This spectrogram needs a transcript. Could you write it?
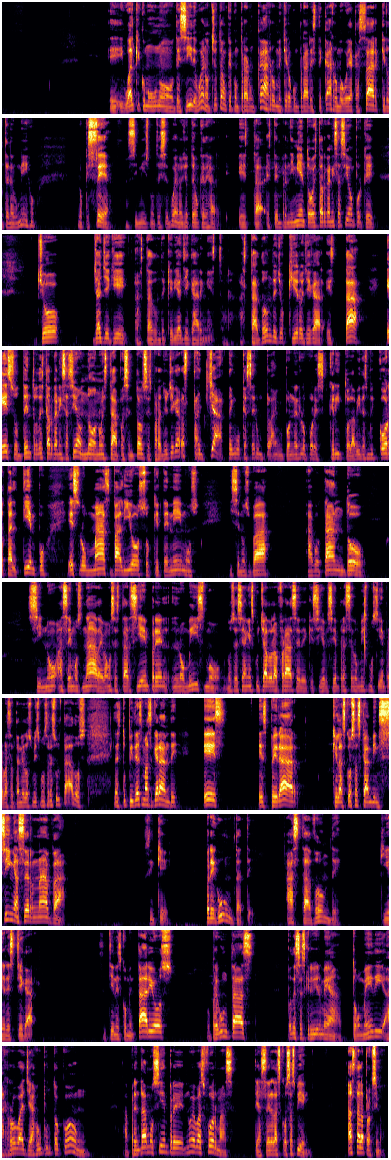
Eh, igual que como uno decide, bueno, yo tengo que comprar un carro, me quiero comprar este carro, me voy a casar, quiero tener un hijo, lo que sea, así mismo. Dice, bueno, yo tengo que dejar esta, este emprendimiento o esta organización porque yo ya llegué hasta donde quería llegar en esto. Hasta donde yo quiero llegar está eso dentro de esta organización? No, no está. Pues entonces, para yo llegar hasta allá, tengo que hacer un plan y ponerlo por escrito. La vida es muy corta, el tiempo es lo más valioso que tenemos y se nos va agotando si no hacemos nada y vamos a estar siempre en lo mismo. No sé si han escuchado la frase de que si siempre hace lo mismo, siempre vas a tener los mismos resultados. La estupidez más grande es esperar que las cosas cambien sin hacer nada. Así que pregúntate hasta dónde quieres llegar. Si tienes comentarios o preguntas, puedes escribirme a tomedi.yahoo.com. Aprendamos siempre nuevas formas de hacer las cosas bien. Hasta la próxima.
